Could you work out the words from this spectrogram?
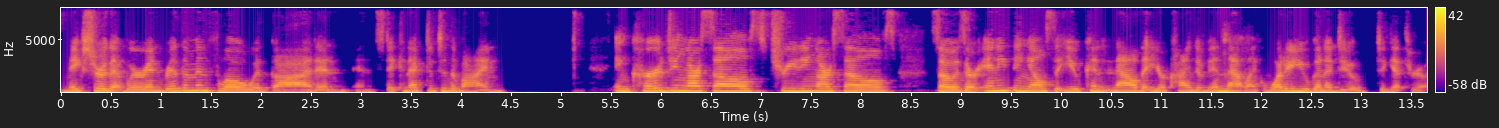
make sure that we're in rhythm and flow with god and and stay connected to the vine. Encouraging ourselves treating ourselves so is there anything else that you can now that you're kind of in that like what are you going to do to get through it?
